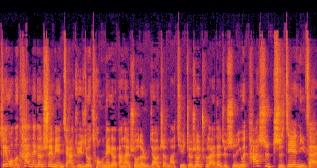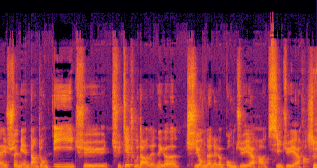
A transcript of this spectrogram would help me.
所以我们看那个睡眠家居，就从那个刚才说的乳胶枕嘛，其实折射出来的就是，因为它是直接你在睡眠当中第一去去接触到的那个使用的那个工具也好，器具也好，是，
